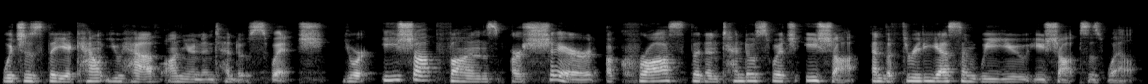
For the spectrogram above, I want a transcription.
which is the account you have on your Nintendo Switch, your eShop funds are shared across the Nintendo Switch eShop and the 3DS and Wii U eShops as well.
